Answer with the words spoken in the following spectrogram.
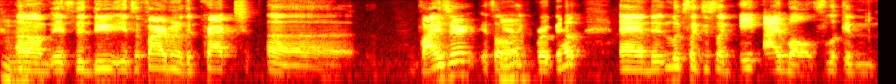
Mhm. Um, it's the dude. It's a fireman with a cracked uh, visor. It's all Yeah. like broke up, and it looks like just like eight eyeballs looking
